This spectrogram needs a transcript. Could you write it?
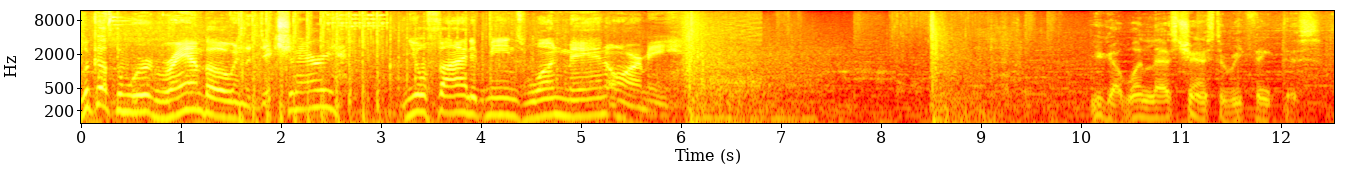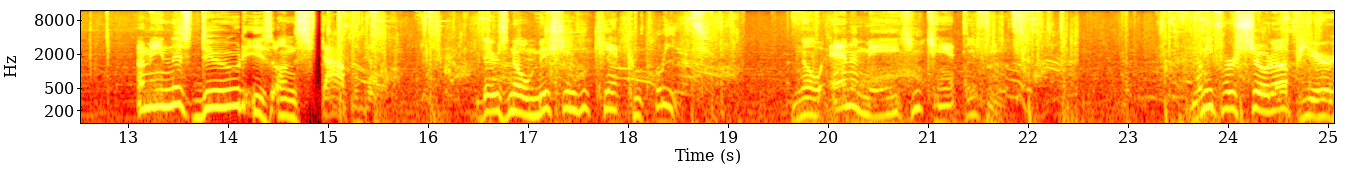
Look up the word Rambo in the dictionary, and you'll find it means one man army. You got one last chance to rethink this. I mean, this dude is unstoppable. There's no mission he can't complete, no enemy he can't defeat. When he first showed up here,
